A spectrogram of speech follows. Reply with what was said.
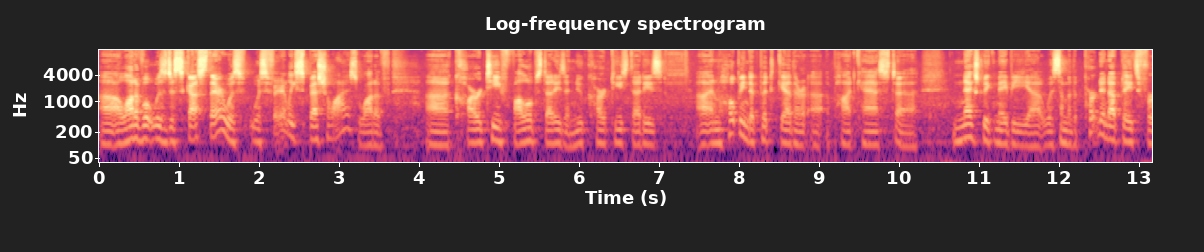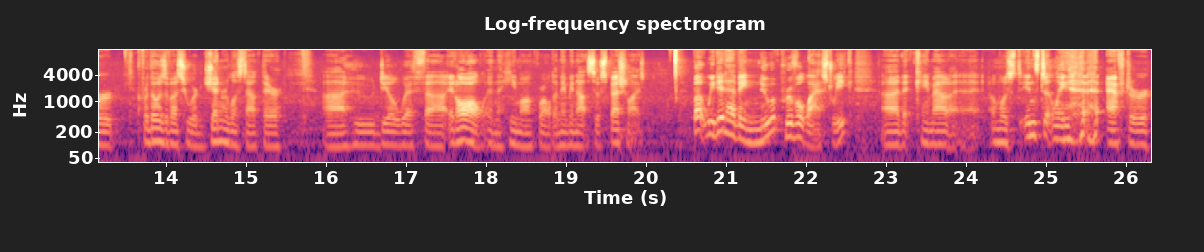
Uh, a lot of what was discussed there was was fairly specialized. A lot of uh, CAR T follow up studies and new CAR T studies. Uh, and I'm hoping to put together a, a podcast uh, next week, maybe uh, with some of the pertinent updates for, for those of us who are generalists out there uh, who deal with uh, it all in the hemonc world and maybe not so specialized. But we did have a new approval last week that came out almost instantly after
